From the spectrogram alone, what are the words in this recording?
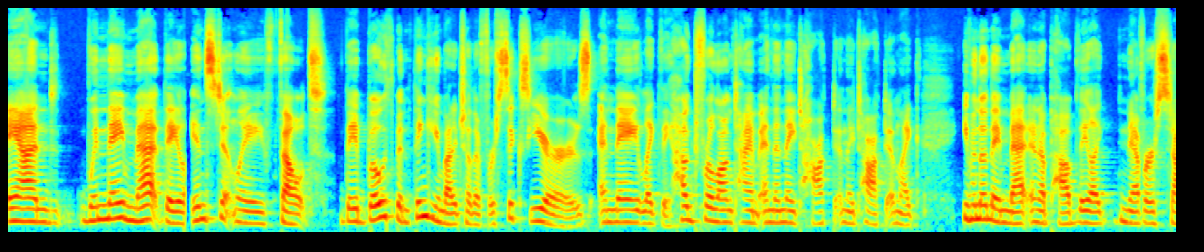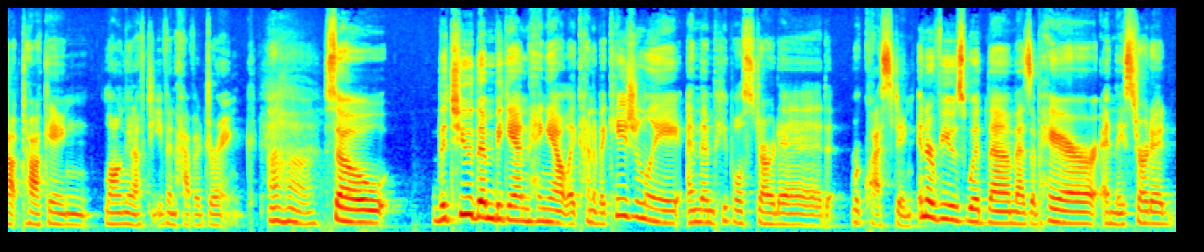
And when they met, they instantly felt they'd both been thinking about each other for six years and they like they hugged for a long time and then they talked and they talked and like even though they met in a pub, they like never stopped talking long enough to even have a drink. Uh-huh. So the two then began hanging out like kind of occasionally and then people started requesting interviews with them as a pair and they started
